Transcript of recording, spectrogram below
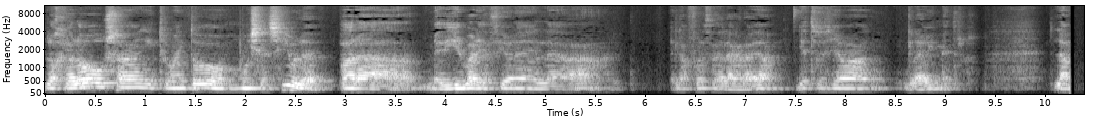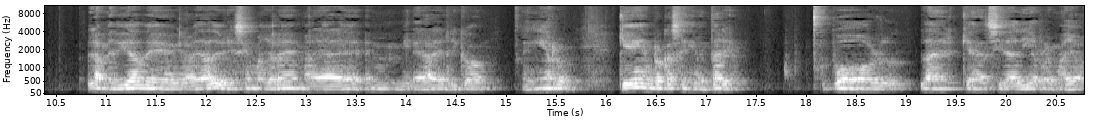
Los geólogos usan instrumentos muy sensibles para medir variaciones en la, en la fuerza de la gravedad, y estos se llaman gravímetros. las medidas de gravedad deberían ser mayores en minerales, ricos en hierro que en rocas sedimentarias, por la que la densidad de hierro es mayor.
